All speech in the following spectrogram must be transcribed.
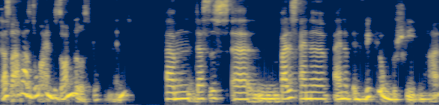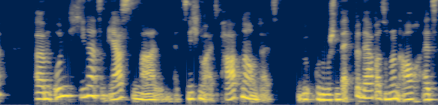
Das war aber so ein besonderes Dokument, ähm, dass es, äh, weil es eine, eine Entwicklung beschrieben hat ähm, und China zum ersten Mal als nicht nur als Partner und als ökonomischen Wettbewerber, sondern auch als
